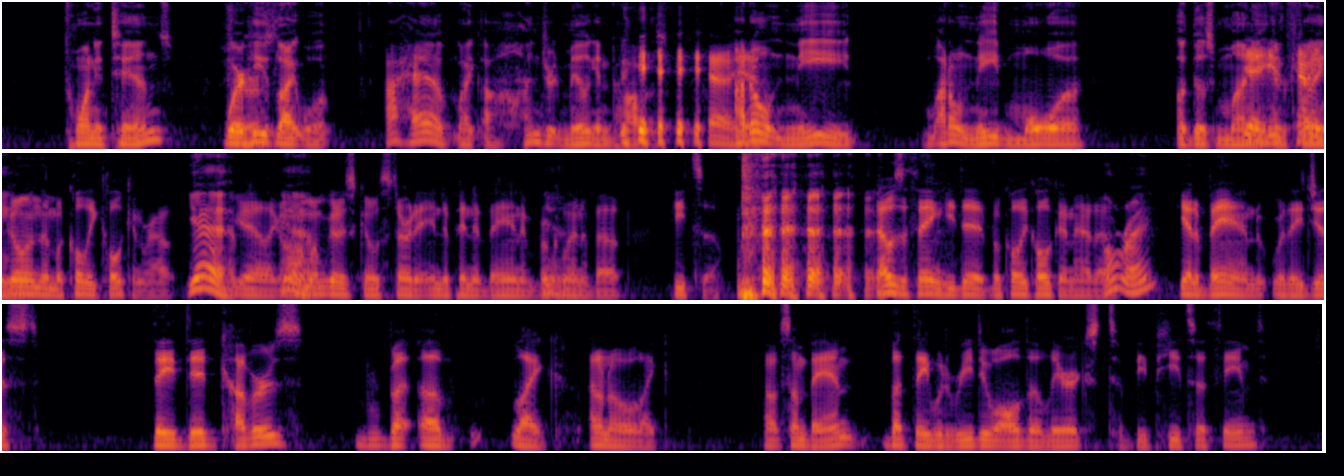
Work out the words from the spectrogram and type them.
2010s, where he's like, well, I have like a hundred million dollars. yeah, I don't need, I don't need more of this money Yeah, he's kind of going the Macaulay Culkin route. yeah, Yeah, like oh, I'm, I'm gonna just go start an independent band in Brooklyn about pizza. that was the thing he did. Macaulay Culkin had a All right. he had a band where they just they did covers, but of like I don't know like of some band, but they would redo all the lyrics to be pizza themed.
